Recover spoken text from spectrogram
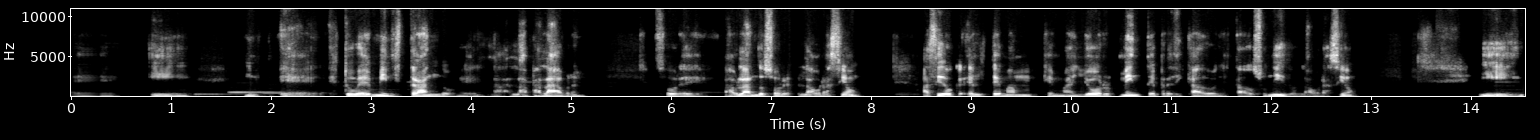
eh, y, eh, estuve ministrando la, la, palabra sobre, hablando sobre la oración. Ha sido el tema que mayormente predicado en Estados Unidos, la oración. Y,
